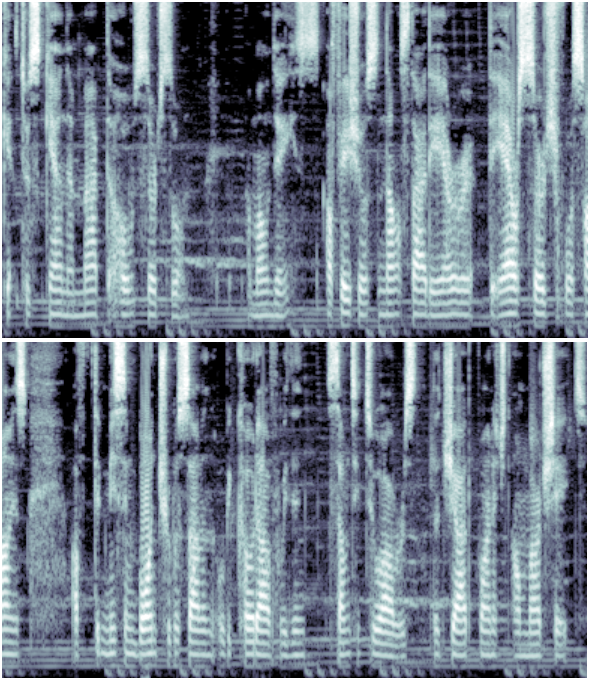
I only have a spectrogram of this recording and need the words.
get, to scan and map the whole search zone. On Monday, officials announced that the air, the air search for signs of the missing Boeing 777 would be called off within 72 hours. The jet vanished on March 8.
